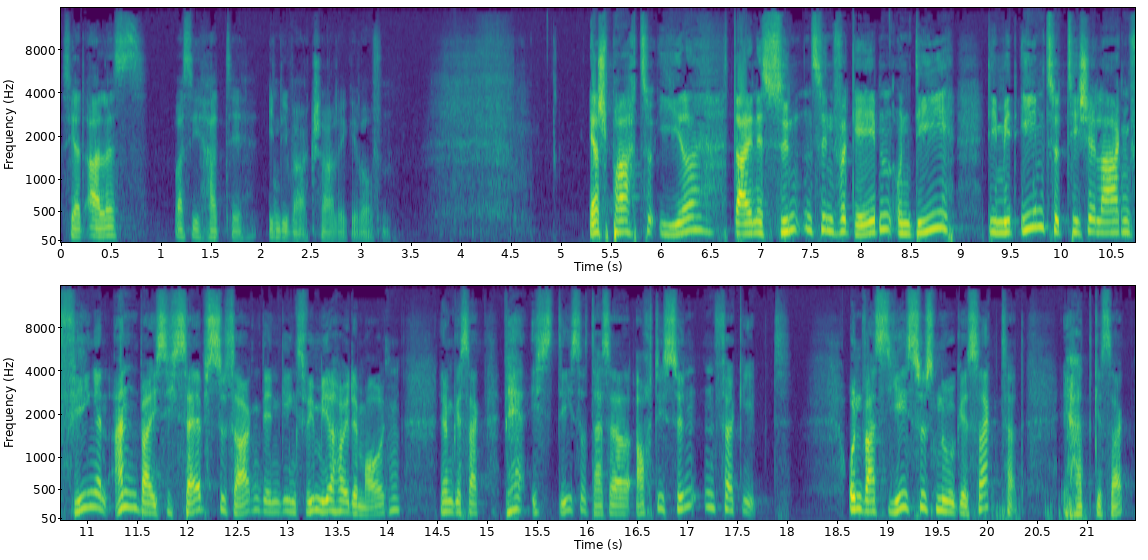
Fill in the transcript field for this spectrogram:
Sie hat alles, was sie hatte, in die Waagschale geworfen. Er sprach zu ihr, deine Sünden sind vergeben, und die, die mit ihm zu Tische lagen, fingen an, bei sich selbst zu sagen, denen ging es wie mir heute Morgen, die haben gesagt, wer ist dieser, dass er auch die Sünden vergibt? Und was Jesus nur gesagt hat, er hat gesagt,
